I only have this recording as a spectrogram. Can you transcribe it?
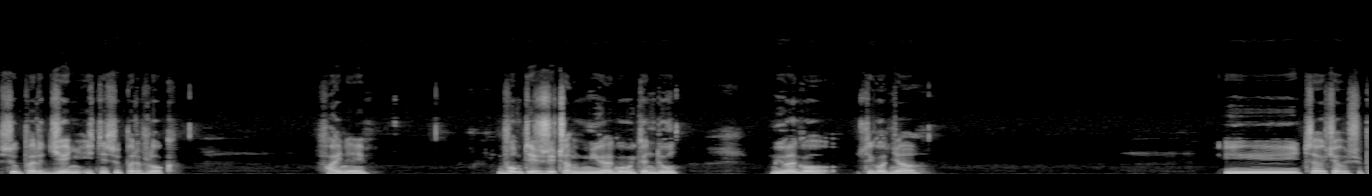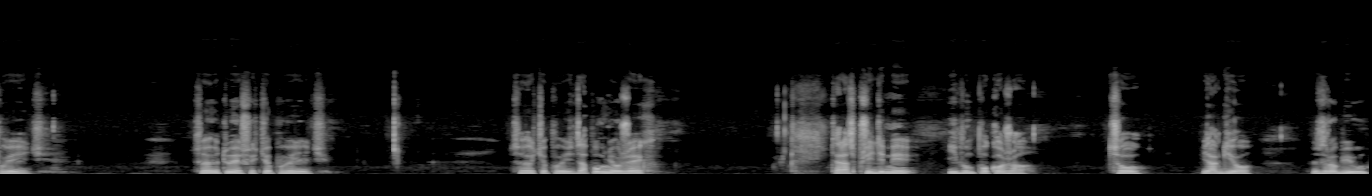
super dzień i ten super vlog fajny. Wam też życzę miłego weekendu, miłego tygodnia. I co chciałem jeszcze powiedzieć? Co ja tu jeszcze chciał powiedzieć? Co ja chciał powiedzieć? Zapomniał Rzech. Teraz przyjdziemy i wam pokorza, co, jak jo zrobił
